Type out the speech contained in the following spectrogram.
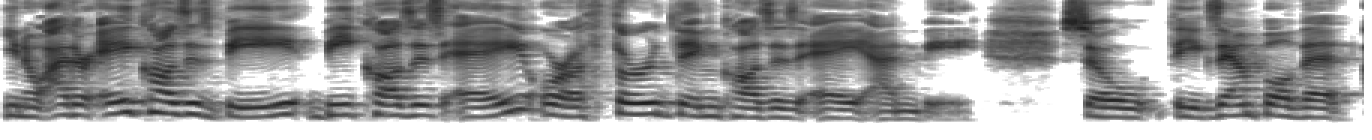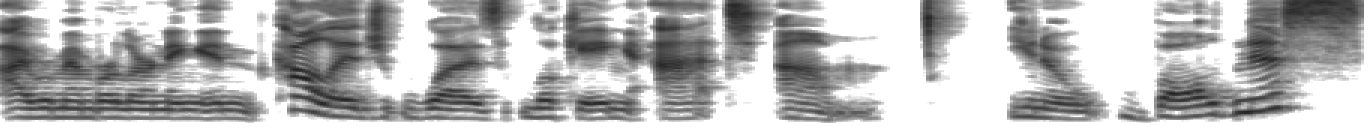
you know, either A causes B, B causes A, or a third thing causes A and B. So the example that I remember learning in college was looking at, um, you know, baldness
